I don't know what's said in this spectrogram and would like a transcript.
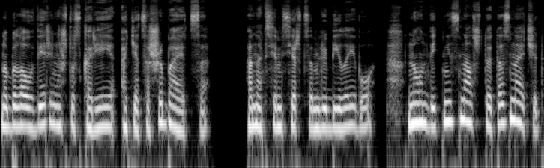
но была уверена, что скорее отец ошибается. Она всем сердцем любила его, но он ведь не знал, что это значит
